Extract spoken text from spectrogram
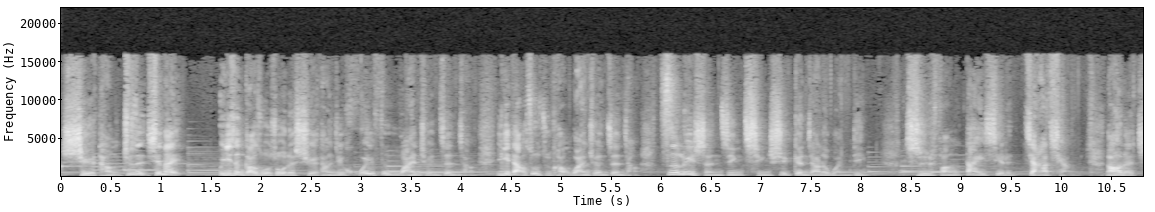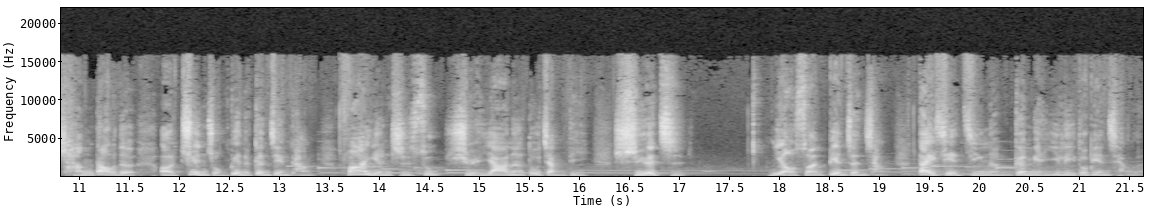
血糖就是现在医生告诉我说我的血糖已经恢复完全正常，胰岛素阻抗完全正常，自律神经情绪更加的稳定，脂肪代谢的加强，然后呢，肠道的呃菌种变得更健康，发炎指数、血压呢都降低，血脂。尿酸变正常，代谢机能跟免疫力都变强了，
